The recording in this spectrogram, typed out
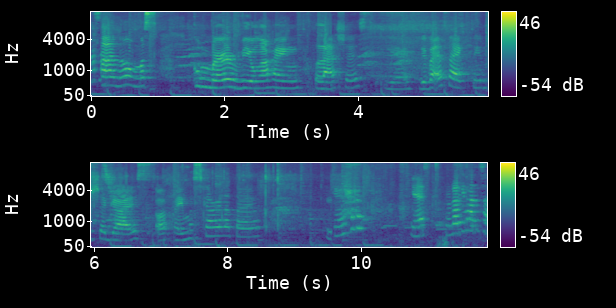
mas Ano, mas kumerve yung aking lashes. Yes. Di ba effective siya, guys? Okay, mascara na tayo. Yes. Yes. Nalagyan natin sa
